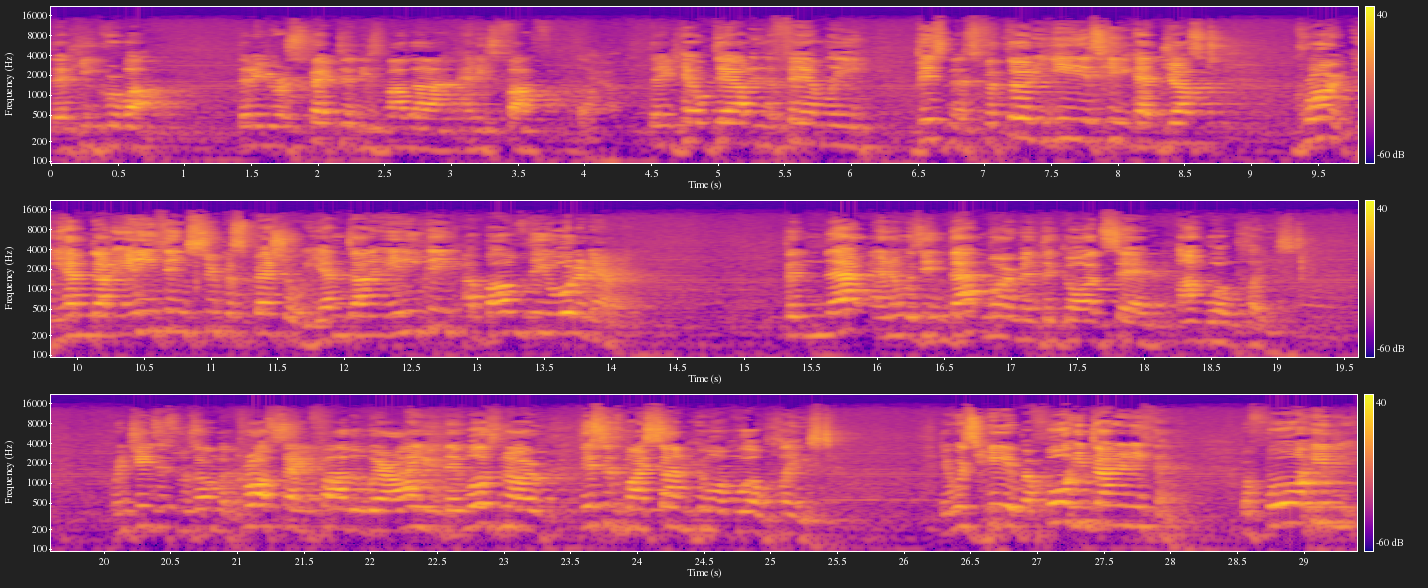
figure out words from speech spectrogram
that he grew up, that he respected his mother and his father, that he'd helped out in the family business. For 30 years, he had just grown. He hadn't done anything super special, he hadn't done anything above the ordinary. But that, and it was in that moment that God said, I'm well pleased. When Jesus was on the cross saying, Father, where are you? There was no, this is my son who I'm well pleased. It was here before he'd done anything. Before he'd,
